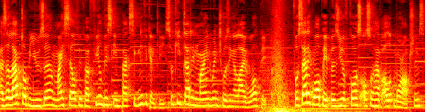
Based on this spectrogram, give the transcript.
As a laptop user, myself if I feel this impact significantly, so keep that in mind when choosing a live wallpaper. For static wallpapers, you of course also have a lot more options,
